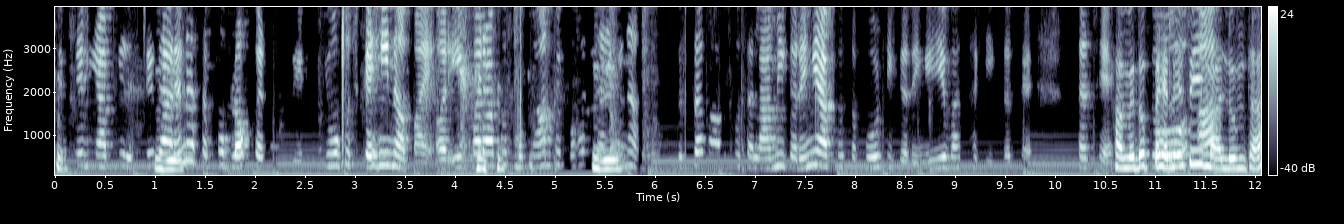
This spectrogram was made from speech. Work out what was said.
जितने भी आपके रिश्तेदार है ना सबको ब्लॉक कर देते हैं कि वो कुछ कह ही ना पाए। और एक बार आप उस मुकाम पे पहुँच जाएँगे ना तो सब आपको सलामी करेंगे आपको सपोर्ट ही करेंगे। ये बात हकीकत है। सच है। हमें तो, तो पहले से ही मालूम था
